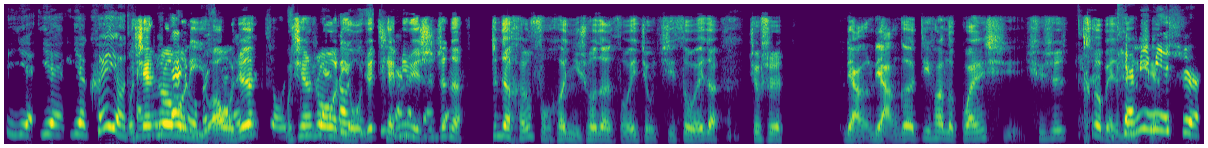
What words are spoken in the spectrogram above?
也也也可以有。我先说我理由啊，我觉得我先说我理由，我觉得《甜蜜蜜》是真的。真的很符合你说的所谓九七，所谓的就是两两个地方的关系，其实特别。甜蜜蜜是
